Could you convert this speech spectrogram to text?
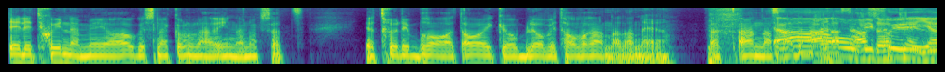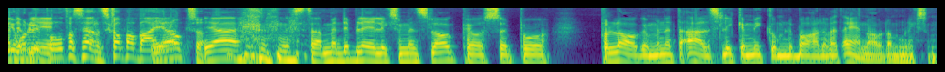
det är lite skillnad, men jag och August snackade om det här innan också. Att jag tror det är bra att AIK och Blåvitt har varandra där nere. Att annars hade, Ja, annars, och vi, alltså, får ju, okej, ja, vi håller blir- på att få sällskap av Bayern ja, också. Ja, nästan. Men det blir liksom en slagpåse på, på lagen, men inte alls lika mycket om det bara hade varit en av dem. Liksom.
